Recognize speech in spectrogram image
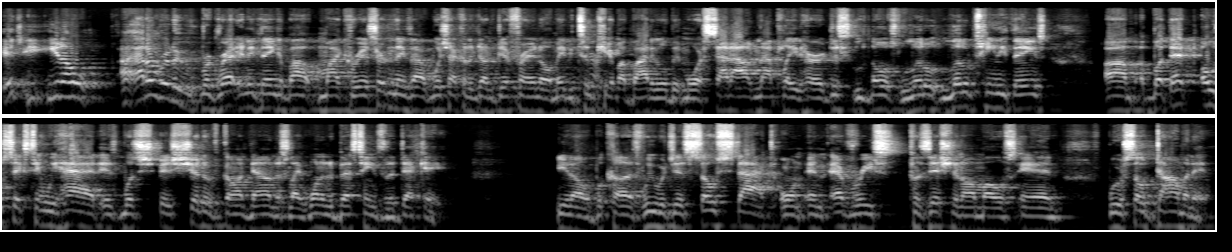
it, you know, I, don't really regret anything about my career. Certain things I wish I could have done different, or maybe took care of my body a little bit more, sat out and not played hurt. Just those little, little teeny things. Um, but that 06 team we had is was it should have gone down as like one of the best teams of the decade. You know, because we were just so stacked on in every position almost, and we were so dominant.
